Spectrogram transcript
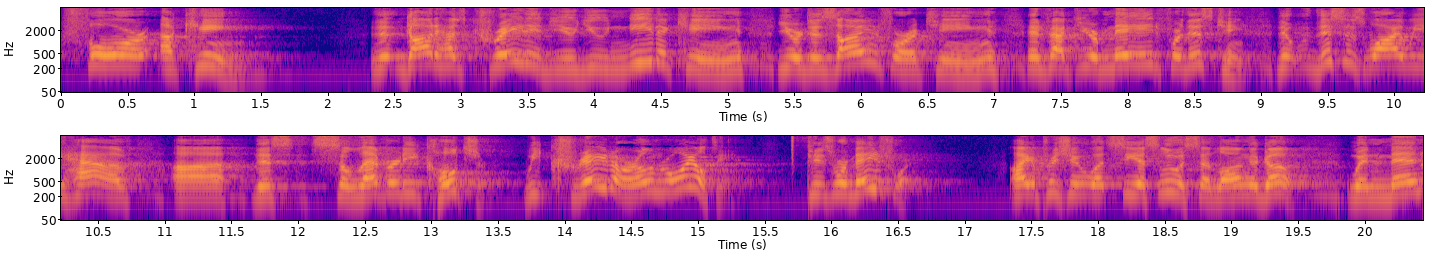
for a king. That God has created you. You need a king. You're designed for a king. In fact, you're made for this king. This is why we have uh, this celebrity culture. We create our own royalty because we're made for it. I appreciate what C.S. Lewis said long ago. When men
